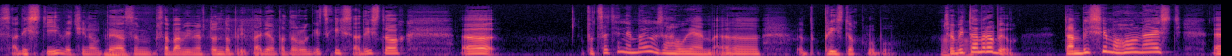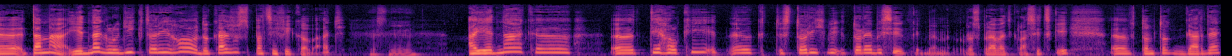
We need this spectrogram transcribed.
sadisti, většinou to já jsem, se bavíme v tomto případě o patologických sadistoch, eh, v podstatě nemají záujem eh, prísť do klubu. Čo by tam robil? Tam by si mohl nájsť, eh, tam má jednak ľudí, ktorí ho dokážu spacifikovať Jasně. a jednak ty holky, z ktorých by, ktoré by si, budeme rozprávať klasicky v tomto garde,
